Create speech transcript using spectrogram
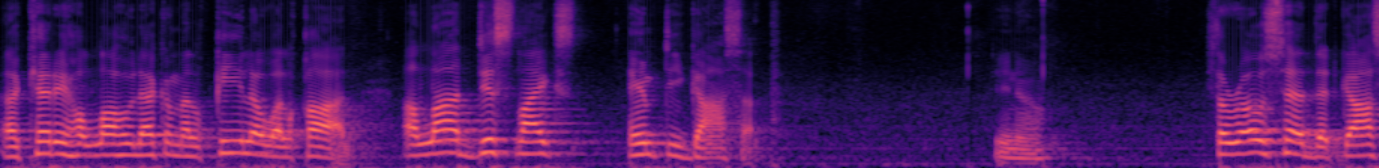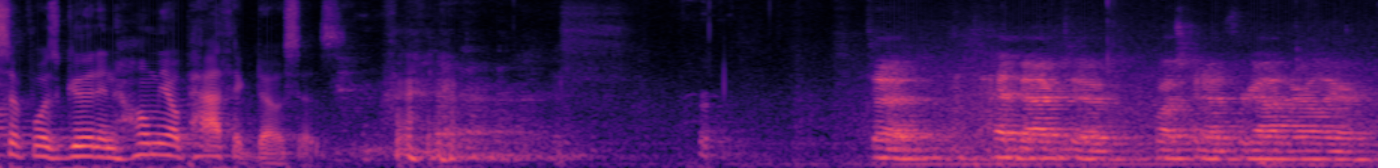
كَرِهَ اللَّهُ لَكُمْ الْقِيلَ وَالْقَالَ Allah dislikes empty gossip. You know. Thoreau said that gossip was good in homeopathic doses. To head back to a question I'd forgotten earlier,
